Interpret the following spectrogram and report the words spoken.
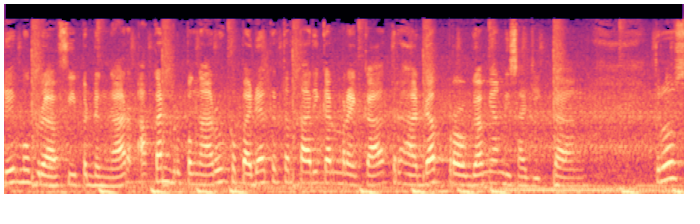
demografi pendengar akan berpengaruh kepada ketertarikan mereka terhadap program yang disajikan. Terus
